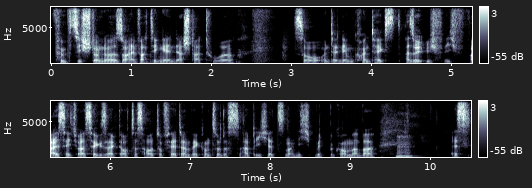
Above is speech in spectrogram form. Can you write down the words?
50 Stunden oder so einfach Dinge in der Stadt tue. So, und in dem Kontext, also ich, ich weiß nicht, du hast ja gesagt, auch das Auto fällt dann weg und so, das habe ich jetzt noch nicht mitbekommen, aber mhm. es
